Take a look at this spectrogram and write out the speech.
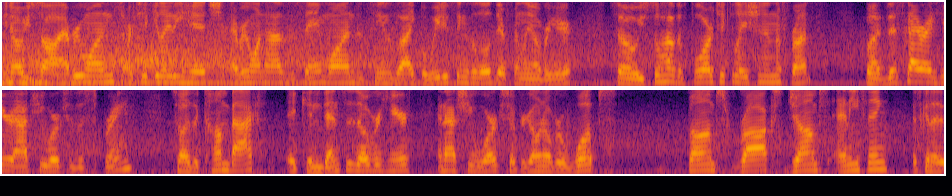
you know, you saw everyone's articulating hitch. Everyone has the same ones, it seems like, but we do things a little differently over here. So you still have the full articulation in the front, but this guy right here actually works as a spring. So as it comebacks, it condenses over here and actually works. So if you're going over whoops, bumps, rocks, jumps, anything, it's gonna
